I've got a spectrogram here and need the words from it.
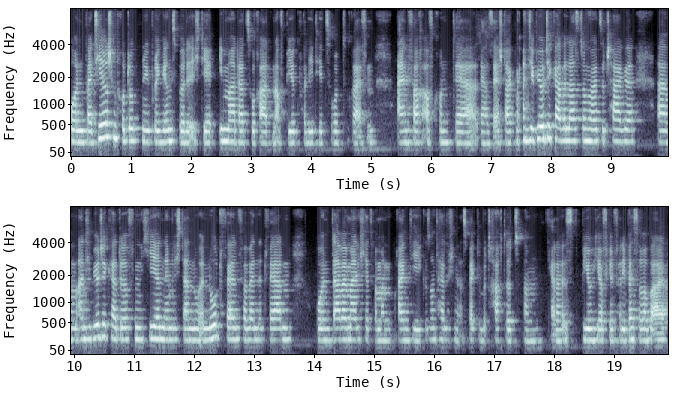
Und bei tierischen Produkten übrigens würde ich dir immer dazu raten, auf Bioqualität zurückzugreifen. Einfach aufgrund der, der sehr starken Antibiotikabelastung heutzutage. Ähm, Antibiotika dürfen hier nämlich dann nur in Notfällen verwendet werden. Und dabei meine ich jetzt, wenn man rein die gesundheitlichen Aspekte betrachtet, ähm, ja, dann ist Bio hier auf jeden Fall die bessere Wahl.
